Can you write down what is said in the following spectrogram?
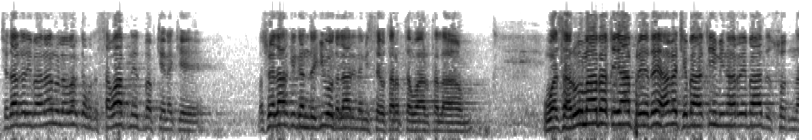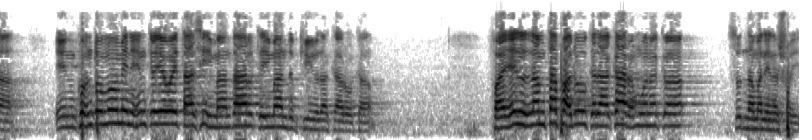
چې دا غریبانو لور کې خو د ثواب نیت باب کې نه کې بس ولار کې ګندګي او د لارې نه میسته یو طرف ته وارتلم وسرو ما بقیا پرې ده هغه چې باقی من الربا د سودنا ان کنتم مؤمنین کې یو تاسو ایماندار کې ایمان د کینو دا کار وکا فإِن لَّمْ تَفْعَلُوا کدا کارمونک سود نه منی نشوي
